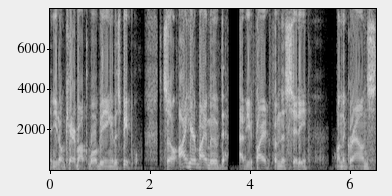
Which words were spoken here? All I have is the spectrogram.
and you don't care about the well-being of this people. So I hereby move to have you fired from this city on the grounds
